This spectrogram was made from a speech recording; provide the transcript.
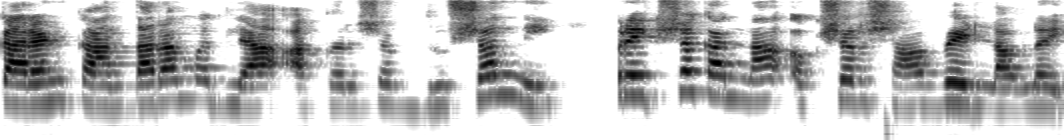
कारण कांतारामधल्या आकर्षक दृश्यांनी प्रेक्षकांना अक्षरशः वेड लावलंय.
